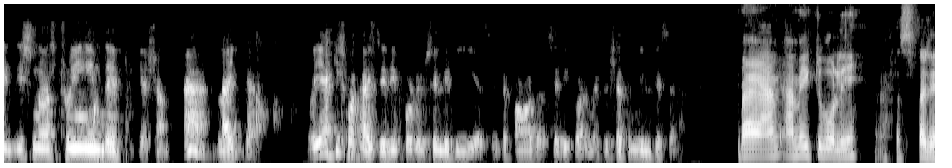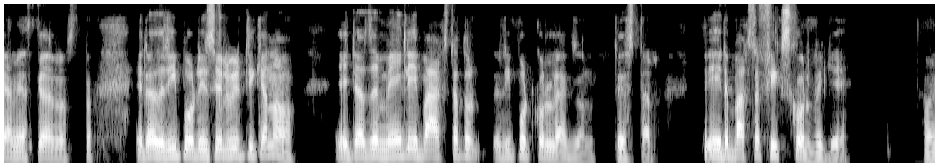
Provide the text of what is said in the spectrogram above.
it is not showing in the application হ্যাঁ লাইক দ্যাট ওই একই আচ্ছা। কথাই যে রিপ্রোডিউসিবিলিটি আছে এটা পাওয়া যাচ্ছে রিকোয়ারমেন্টের সাথে মিলতেছে না। ভাই আমি আমি একটু বলি সরি আমি আজকে এটা রিপোর্টিবিলিটি কেন? এটা যে মেইনলি বাক্সটা তো রিপোর্ট করল একজন টেস্টার তো এটা বাক্সটা ফিক্স করবে কে? আমি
